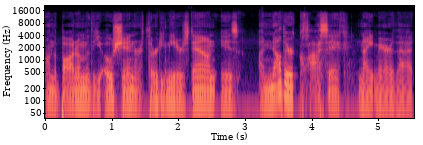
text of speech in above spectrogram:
on the bottom of the ocean or 30 meters down is another classic nightmare that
